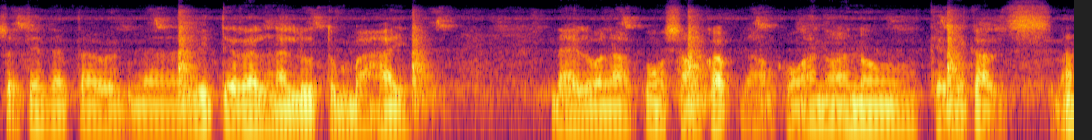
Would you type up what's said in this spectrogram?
So, ito yung tinatawag na literal na lutong bahay dahil wala pong sangkap ng kung ano-anong chemicals na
